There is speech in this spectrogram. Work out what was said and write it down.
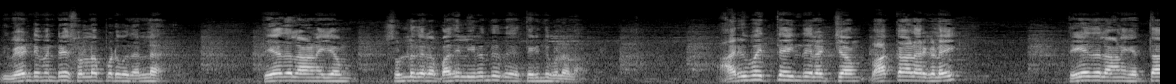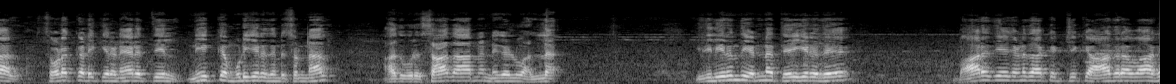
இது வேண்டுமென்றே சொல்லப்படுவதல்ல. தேர்தல் ஆணையம் சொல்லுகிற பதில் இருந்து இதை தெரிந்து கொள்ளலாம். அறுபத்தைந்து லட்சம் வாக்காளர்களை தேர்தல் ஆணையத்தால் சொடக்கடிக்கிற நேரத்தில் நீக்க முடிகிறது என்று சொன்னால் அது ஒரு சாதாரண நிகழ்வு அல்ல. இதிலிருந்து என்ன தெரிகிறது? பாரதிய ஜனதா கட்சிக்கு ஆதரவாக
